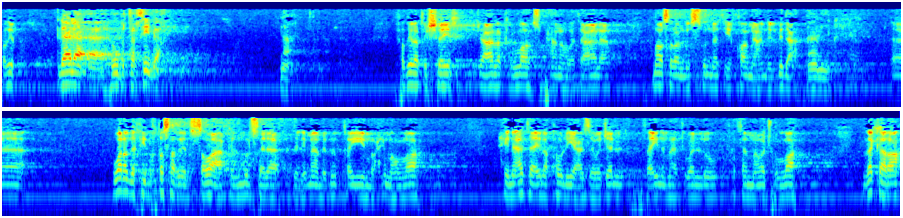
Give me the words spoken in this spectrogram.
فضيلة لا لا هو بالترتيب يا أخي. نعم. فضيلة الشيخ جعلك الله سبحانه وتعالى ناصرا للسنة قامعا للبدعة. آمين. آه ورد في مختصر الصواعق المرسلة للإمام ابن القيم رحمه الله حين أتى إلى قوله عز وجل فأينما تولوا فثم وجه الله. ذكر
